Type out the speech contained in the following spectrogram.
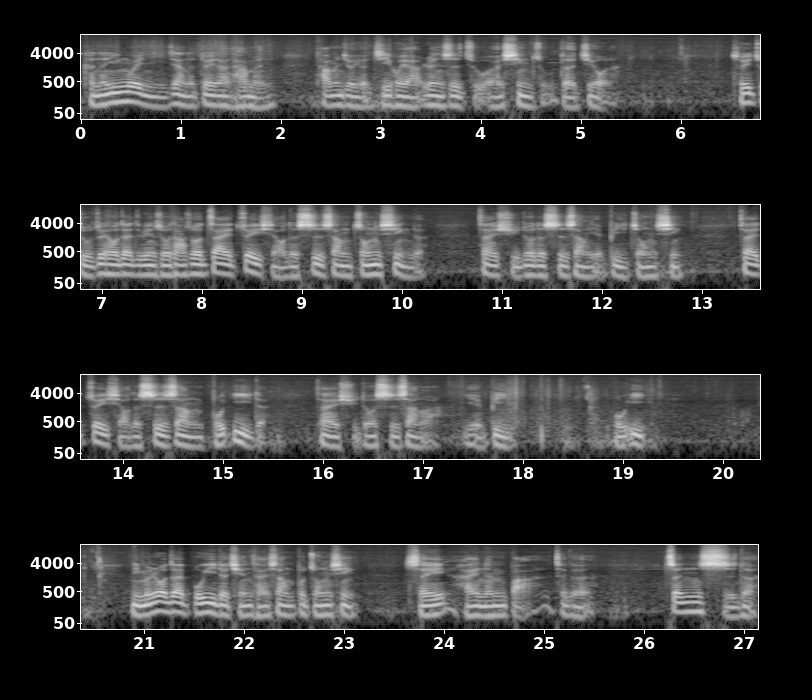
可能因为你这样的对待他们。他们就有机会啊认识主而信主得救了。所以主最后在这边说：“他说，在最小的事上忠信的，在许多的事上也必忠信；在最小的事上不义的，在许多事上啊也必不义。你们若在不义的钱财上不忠信，谁还能把这个真实的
